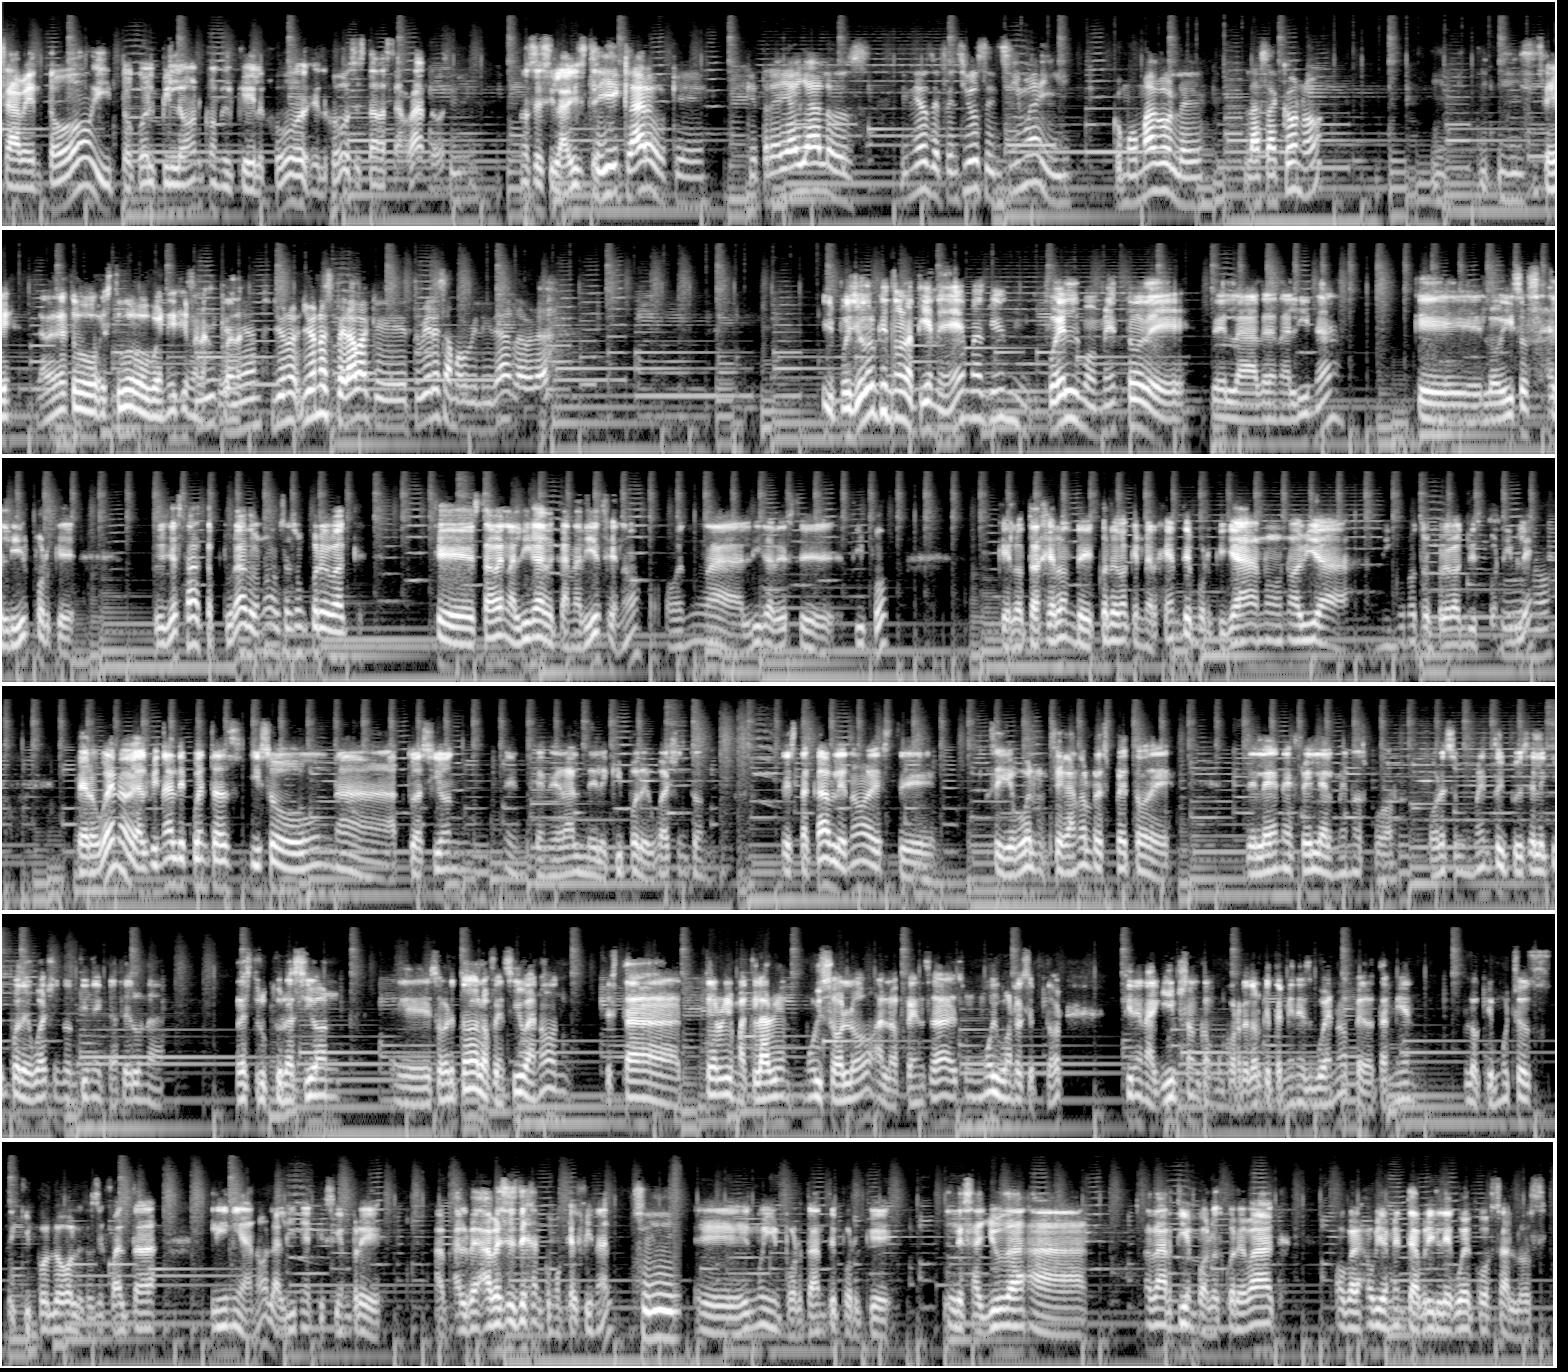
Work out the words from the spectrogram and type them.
se aventó y tocó el pilón con el que el juego el juego se estaba cerrando. ¿eh? Sí, No sé si la viste. Sí, claro, que, que traía ya los lineos defensivos encima y como mago le la sacó, ¿no? Y, y- y sí, la verdad estuvo estuvo buenísima la jugada. cañón. Yo no, yo no esperaba que tuviera esa movilidad, la verdad. Y pues yo creo que no la tiene, ¿eh? más bien fue el momento de, de la adrenalina que lo hizo salir porque pues ya estaba capturado, ¿no? O sea, es un quarterback que estaba en la liga de canadiense, ¿no? O en una liga de este tipo, que lo trajeron de quarterback emergente porque ya no, no había ningún otro quarterback disponible. Sí, ¿no? Pero bueno, al final de cuentas hizo una actuación en general del equipo de Washington destacable, ¿no? Este se llevó, el- se ganó el respeto de, de la NFL al menos por, por ese momento y pues el equipo de Washington tiene que hacer una reestructuración eh, sobre todo a la ofensiva, ¿no? Está Terry McLaren muy solo a la ofensa, es un muy buen receptor. Tienen a Gibson como corredor que también es bueno, pero también lo que muchos equipos luego les hace falta línea, ¿no? La línea que siempre a, veces dejan como que al final. Sí. Eh, es muy importante porque les ayuda a, dar tiempo a los quarterbacks, obviamente abrirle huecos a los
